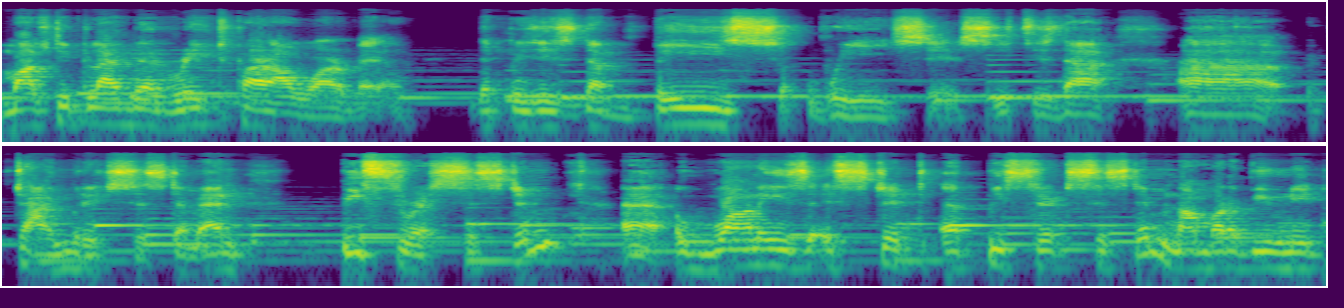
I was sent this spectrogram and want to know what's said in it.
multiplied by rate per hour. That means it's the base wages. It is the uh, time rate system, and piece rate system. Uh, one is a straight piece rate system, number of unit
